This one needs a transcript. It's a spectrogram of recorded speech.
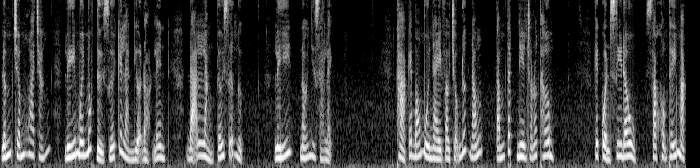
lấm chấm hoa trắng, Lý mới móc từ dưới cái làn nhựa đỏ lên, đã lẳng tới giữa ngực. Lý nói như ra lệnh. Thả cái bó mùi này vào chậu nước nóng, tắm tất niên cho nó thơm. Cái quần si đâu, sao không thấy mặc?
